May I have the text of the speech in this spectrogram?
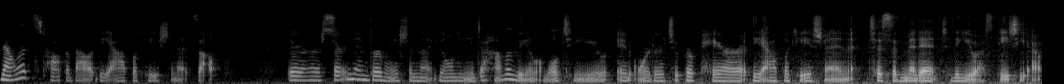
Now let's talk about the application itself. There are certain information that you'll need to have available to you in order to prepare the application to submit it to the USPTO.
